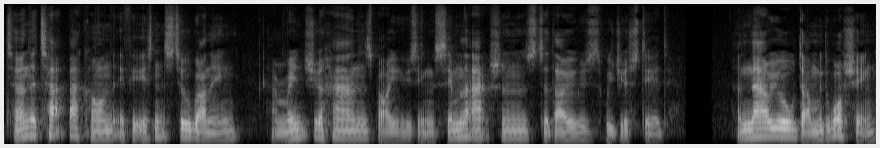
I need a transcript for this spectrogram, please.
Turn the tap back on if it isn't still running and rinse your hands by using similar actions to those we just did and now you're all done with washing.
